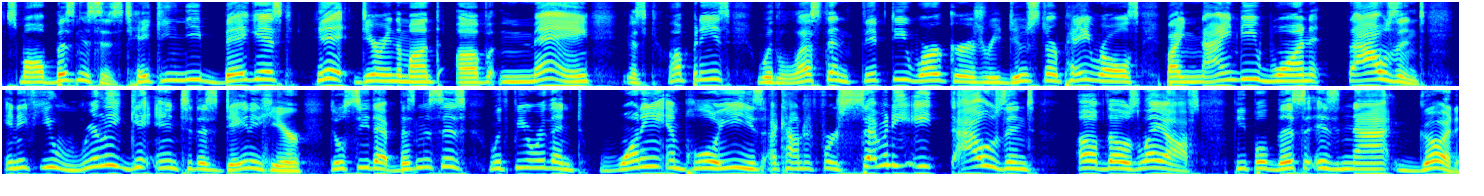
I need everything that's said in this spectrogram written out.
Small businesses taking the biggest hit during the month of May as companies with less than 50 workers reduced their payrolls by 91 thousand. And if you really get into this data here, you'll see that businesses with fewer than 20 employees accounted for 78,000 of those layoffs. People, this is not good.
